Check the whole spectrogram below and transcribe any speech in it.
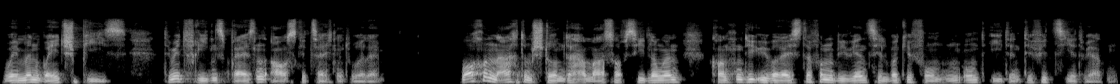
Women Wage Peace, die mit Friedenspreisen ausgezeichnet wurde Wochen nach dem Sturm der Hamas auf Siedlungen konnten die Überreste von Vivian Silver gefunden und identifiziert werden.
